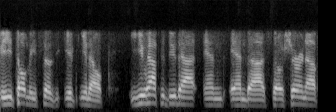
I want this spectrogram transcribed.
he told me, he says, if you know, you have to do that. And and uh, so sure enough.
